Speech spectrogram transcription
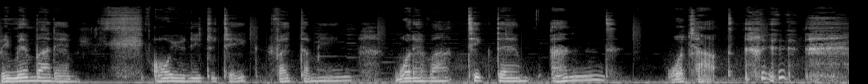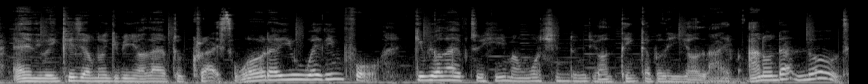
Remember them. All you need to take, vitamin, whatever, take them and watch out. anyway, in case you have not given your life to Christ, what are you waiting for? Give your life to Him and watch Him do the unthinkable in your life. And on that note,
